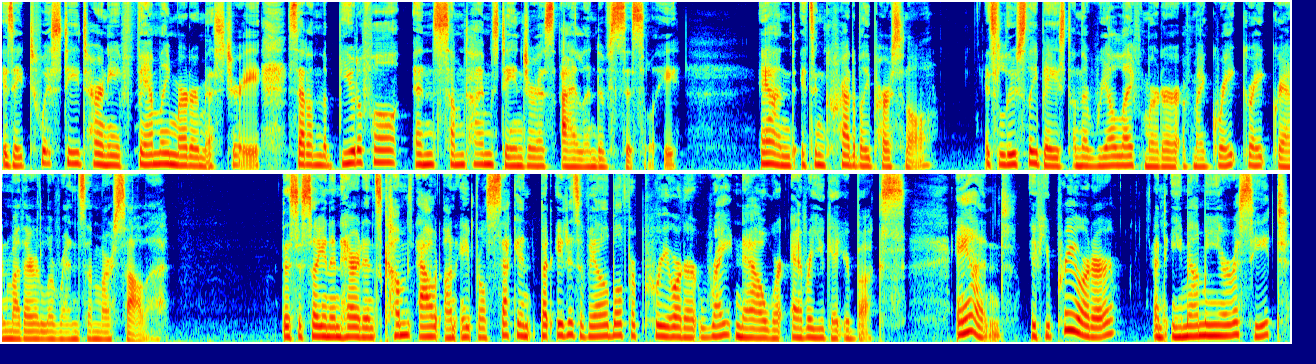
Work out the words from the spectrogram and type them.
is a twisty, turny family murder mystery set on the beautiful and sometimes dangerous island of Sicily. And it's incredibly personal. It's loosely based on the real life murder of my great great grandmother, Lorenza Marsala. The Sicilian Inheritance comes out on April 2nd, but it is available for pre order right now wherever you get your books. And if you pre order and email me your receipt,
